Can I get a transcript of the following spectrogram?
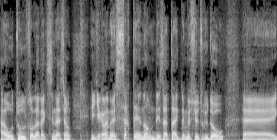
à O'Toole sur la vaccination, et il y a quand même un certain nombre des attaques de M. Trudeau euh,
